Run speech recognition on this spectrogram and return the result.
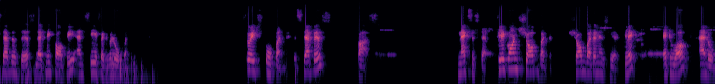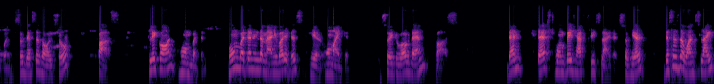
step is this. Let me copy and see if it will open. So it's opened. The step is pass. Next step, click on shop button. Shop button is here. Click, it worked and open. So this is also pass. Click on home button. Home button in the menu bar, it is here, home icon. So it worked and pass. Then test homepage have three sliders. So here, this is the one slide.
